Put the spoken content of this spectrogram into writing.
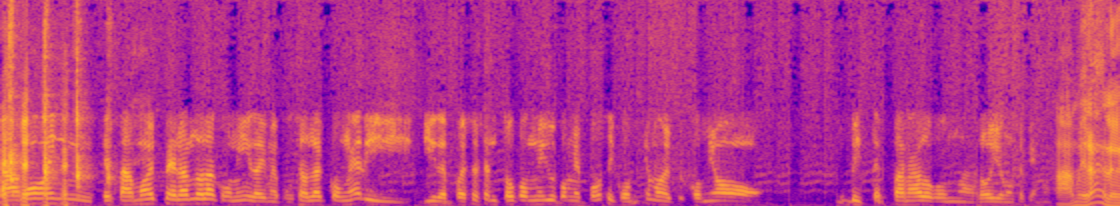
estamos, en, estamos esperando la comida y me puse a hablar con él y, y después se sentó conmigo y con mi esposa y comimos, comió bistec empanado con arroyo, no sé qué más. ah, mira, le,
